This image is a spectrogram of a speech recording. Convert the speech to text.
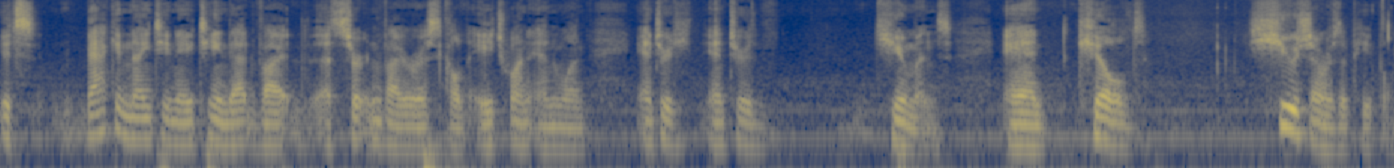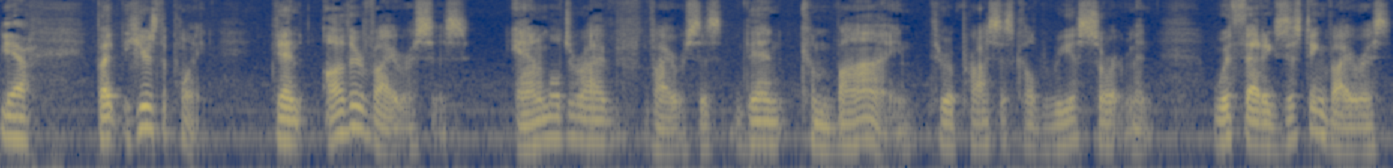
It's back in 1918 that vi- a certain virus called H1N1 entered entered humans and killed huge numbers of people. Yeah. But here's the point. Then other viruses animal derived viruses then combine through a process called reassortment with that existing virus,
